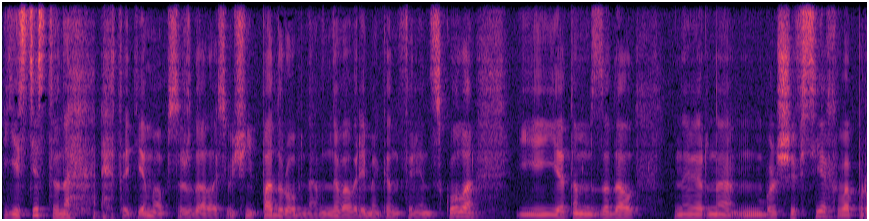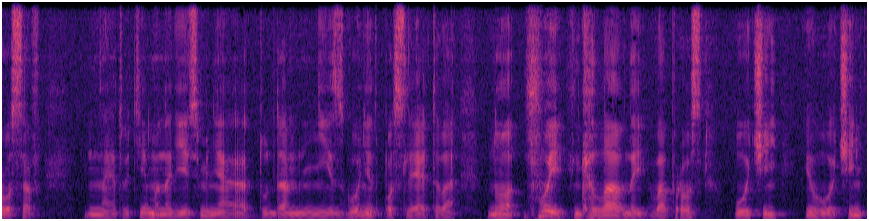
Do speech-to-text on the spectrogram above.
Естественно, эта тема обсуждалась очень подробно во время конференц-кола, и я там задал, наверное, больше всех вопросов, на эту тему. Надеюсь, меня оттуда не изгонит после этого. Но мой главный вопрос очень и очень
